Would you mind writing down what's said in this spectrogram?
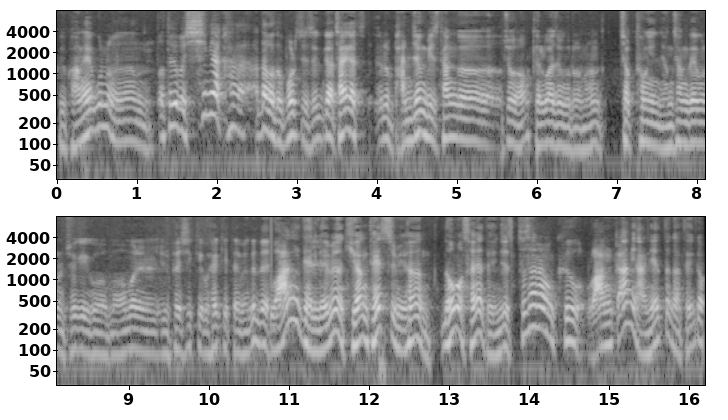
그 광해군은 어떻게 보면 심약하다고도 볼 수 있어요. 그러니까 자기가 반정 비슷한 거죠. 결과적으로는 적통인 영창대군을 죽이고 뭐 어머니를 유폐시키고 했기 때문에. 근데 왕이 되려면 기왕 됐으면 넘어서야 돼. 이제 저 사람은 그 왕감이 아니었던 것 같아요. 그러니까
